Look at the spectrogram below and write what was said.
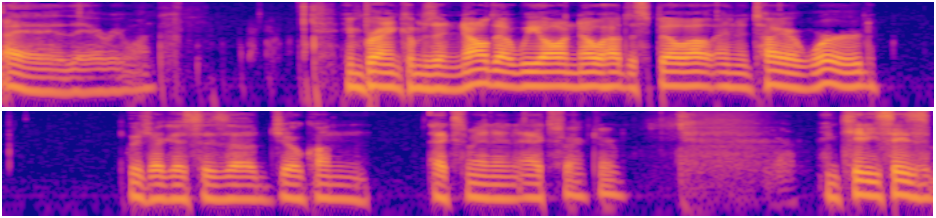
There, everyone. And Brian comes in. Now that we all know how to spell out an entire word, which I guess is a joke on X Men and X Factor. And Kitty says,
